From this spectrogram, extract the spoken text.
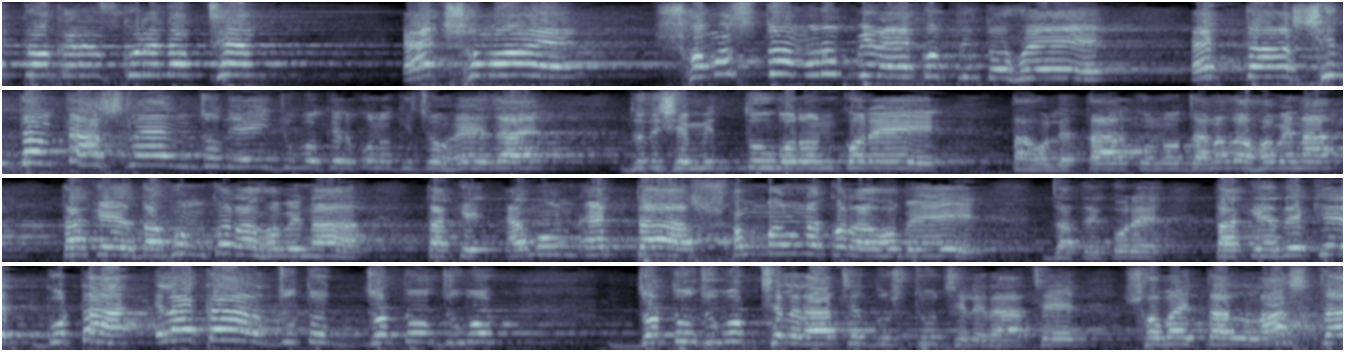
একটা অকারেন্স করে যাচ্ছে এক সময় সমস্ত মুরব্বীরা একত্রিত হয়ে একটা সিদ্ধান্তে আসলেন, যদি এই যুবকের কোনো কিছু হয়ে যায়, যদি সে মৃত্যুবরণ করে, তাহলে তার কোনো জানাজা হবে না, তাকে দাফন করা হবে না, তাকে এমন একটা সম্মাননা করা হবে, যাতে করে তাকে দেখে গোটা এলাকার যত যত যুবক যত যুবক ছেলেরা আছে, দুষ্টু ছেলেরা আছে, সবাই তার লাশটা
